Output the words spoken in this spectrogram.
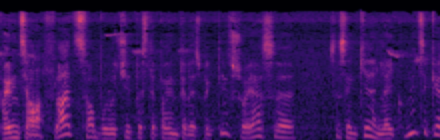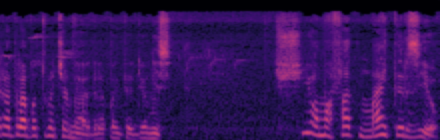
părinții au aflat, s-au bulucit peste părintele respectiv și o ia să, să se închine la iconiță, că era de la bătrânul cel mai de la părintele Dionisie. Și eu am aflat mai târziu.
